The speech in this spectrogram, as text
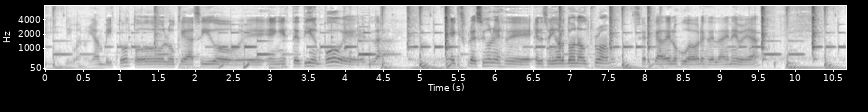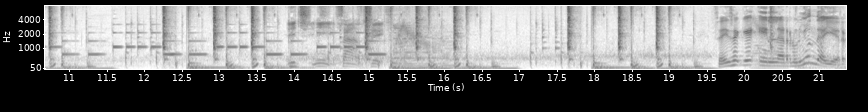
y- y bueno, ya han visto todo lo que ha sido eh, en este tiempo eh, las expresiones del señor Donald Trump cerca de los jugadores de la NBA. 1、2、3、Se dice que en la reunión de ayer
